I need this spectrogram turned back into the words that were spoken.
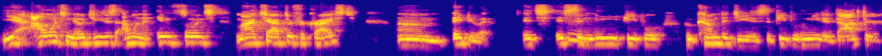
Yeah, I want to know Jesus. I want to influence my chapter for Christ. Um, they do it. It's it's mm. the hmm. needy people who come to Jesus, the people who need a doctor.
